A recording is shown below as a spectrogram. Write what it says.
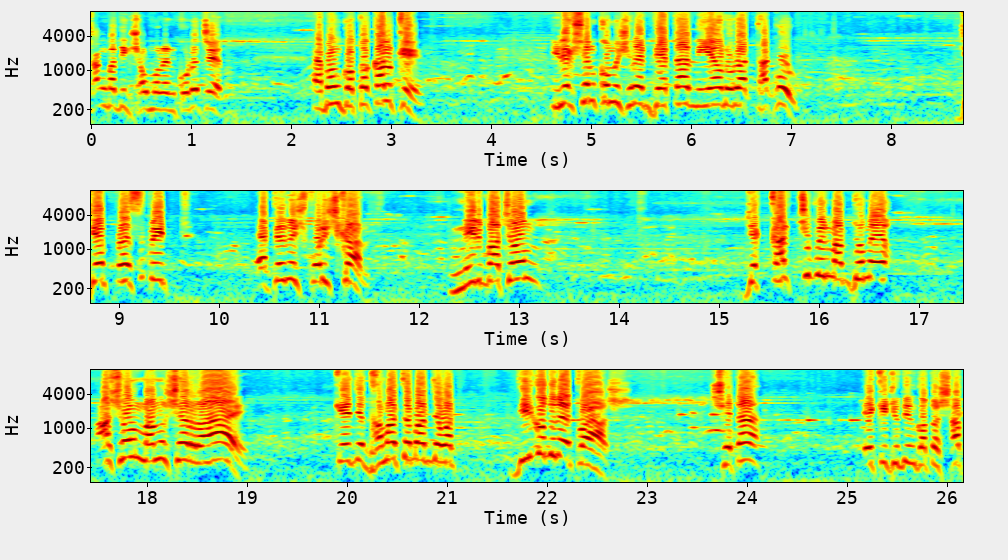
সাংবাদিক সম্মেলন করেছেন এবং গতকালকে ইলেকশন কমিশনের ডেটা নিয়ে অনুরাগ ঠাকুর, যে প্রেস মিট একটা জিনিস পরিষ্কার, নির্বাচন, যে কারচুপির মাধ্যমে আসল মানুষের রায়, কে যে ধামাচাবার যাওয়ার দীর্ঘদিনের প্রয়াস, সেটা এই কিছুদিন গত সাত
